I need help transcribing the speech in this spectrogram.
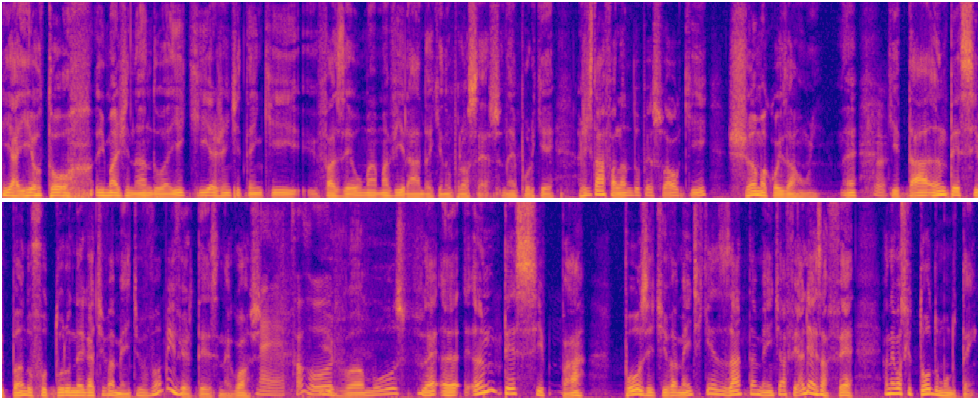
E aí eu tô imaginando aí que a gente tem que fazer uma, uma virada aqui no processo, né? Porque a gente estava falando do pessoal que chama coisa ruim, né? É. Que está antecipando o futuro negativamente. Vamos inverter esse negócio É, por e favor. vamos né, eh, antecipar positivamente que é exatamente a fé. Aliás, a fé é um negócio que todo mundo tem.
